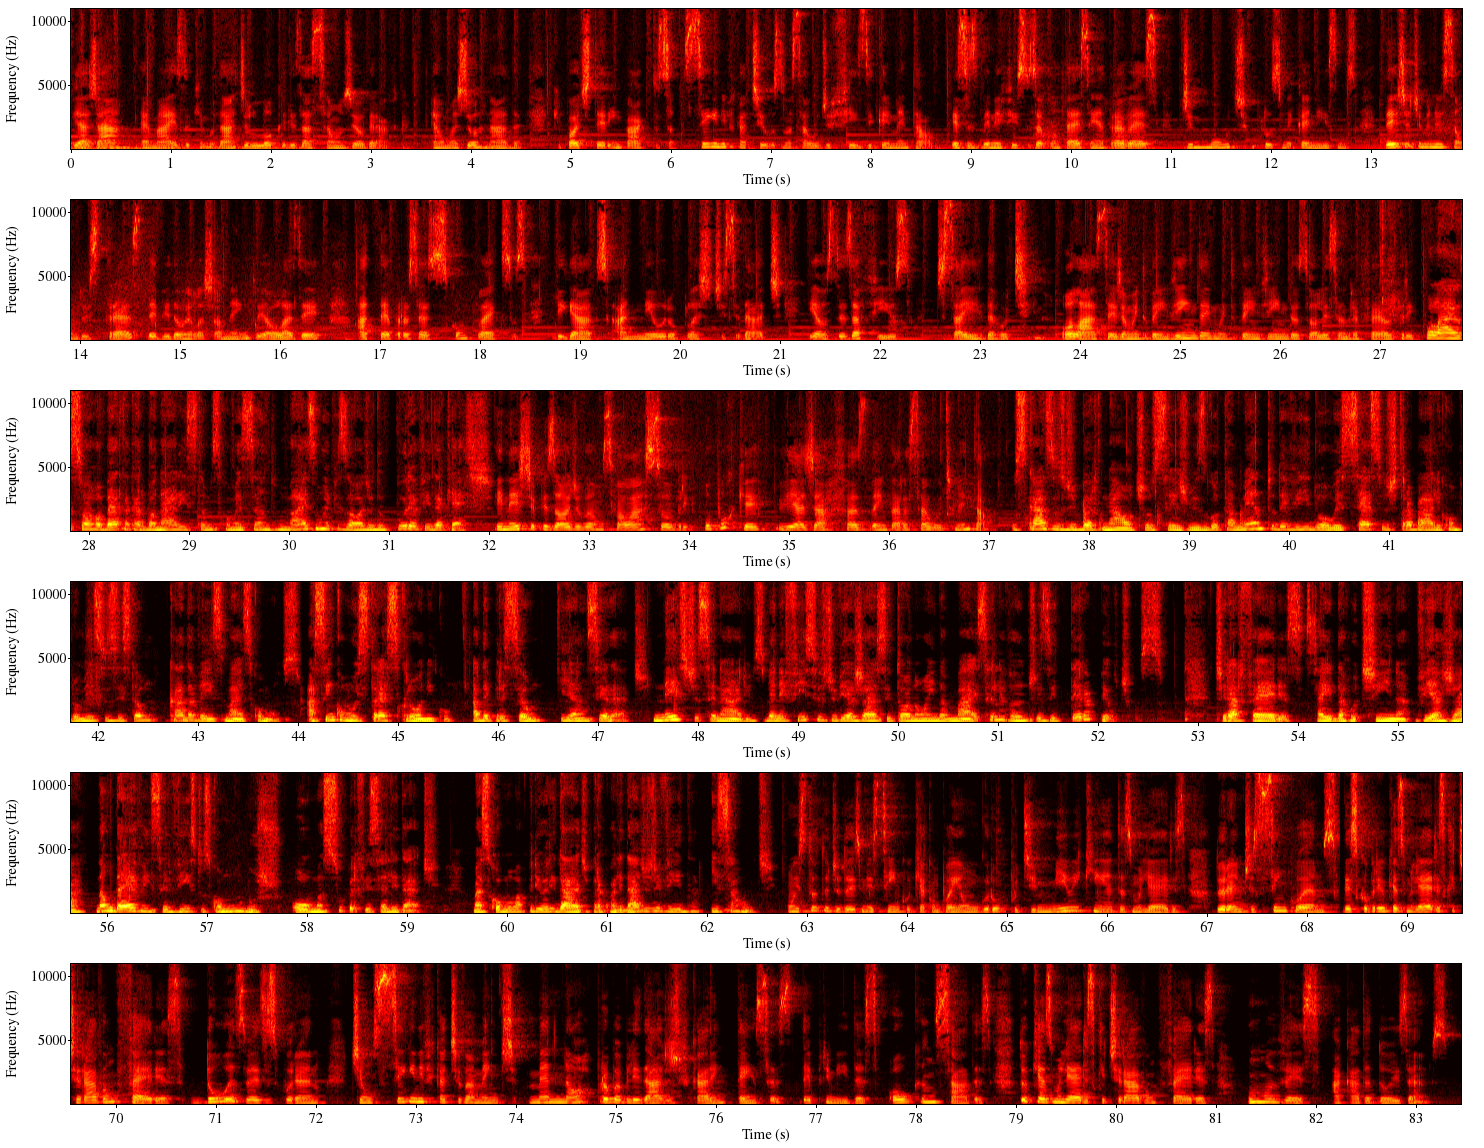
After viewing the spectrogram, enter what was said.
Viajar é mais do que mudar de localização geográfica. É uma jornada que pode ter impactos significativos na saúde física e mental. Esses benefícios acontecem através de múltiplos mecanismos, desde a diminuição do estresse devido ao relaxamento e ao lazer, até processos complexos ligados à neuroplasticidade e aos desafios de sair da rotina. Olá, seja muito bem-vinda e muito bem-vindo. Eu sou a Alessandra Feltri. Olá, eu sou a Roberta Carbonari e estamos começando mais um episódio do Pura Vida Cash. E neste episódio vamos falar sobre o porquê viajar faz bem para a saúde mental. Os casos de burnout, ou seja, o esgotamento devido ao excesso de trabalho e compromissos, estão cada vez mais comuns, assim como o estresse crônico, a depressão e a ansiedade. Neste cenário, os benefícios de viajar se tornam ainda mais relevantes e terapêuticos. Tirar férias, sair da rotina, viajar não devem ser vistos como um luxo ou uma superficialidade, mas como uma prioridade para qualidade de vida e saúde. Um estudo de 2005 que acompanhou um grupo de 1.500 mulheres durante cinco anos descobriu que as mulheres que tiravam férias duas vezes por ano tinham significativamente menor probabilidade de ficarem tensas, deprimidas ou cansadas do que as mulheres que tiravam férias uma vez a cada dois anos.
